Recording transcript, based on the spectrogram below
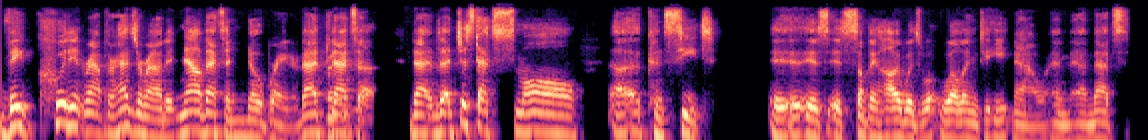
they couldn't wrap their heads around it. Now that's a no-brainer. That right. that's a that that just that small uh, conceit is is something Hollywood's willing to eat now, and and that's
